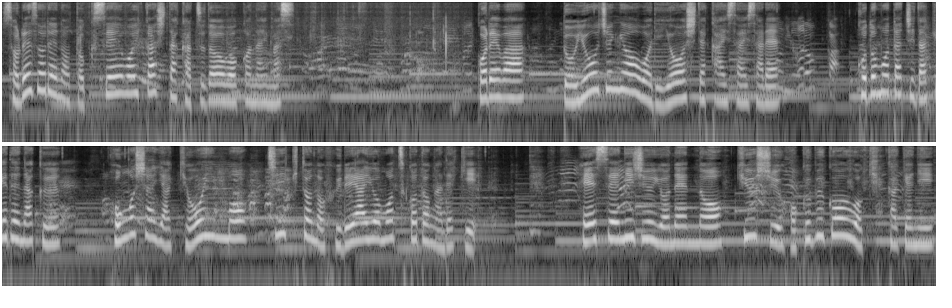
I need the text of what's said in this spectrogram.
それぞれの特性を生かした活動を行います。これは土曜授業を利用して開催され子どもたちだけでなく保護者や教員も地域との触れ合いを持つことができ平成24年の九州北部豪雨をきっかけに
